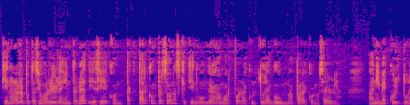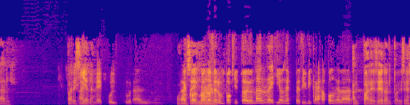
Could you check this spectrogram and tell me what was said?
tiene una reputación horrible en internet y decide contactar con personas que tienen un gran amor por la cultura Gunma para conocerla. Anime cultural. Pareciera. Anime cultural. O sea, conocer un poquito de una región específica de Japón, es la verdad. Al parecer, al parecer.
